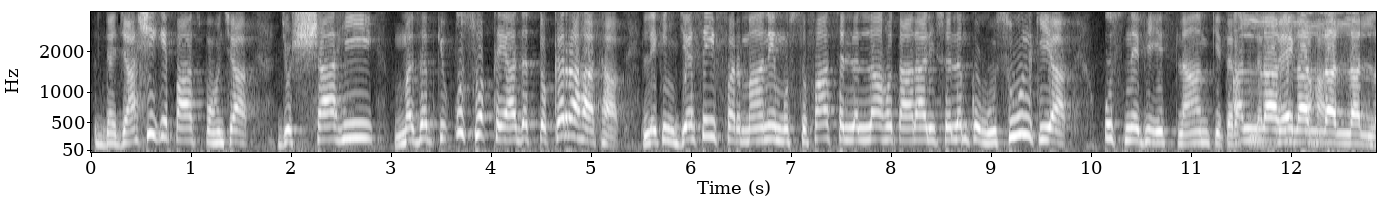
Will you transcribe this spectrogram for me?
نجاشی کے پاس پہنچا جو شاہی مذہب کی اس وقت قیادت تو کر رہا تھا لیکن جیسے ہی فرمان مصطفیٰ صلی اللہ تعالیٰ علیہ وسلم کو وصول کیا اس نے بھی اسلام کی طرف لبیک کہا۔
